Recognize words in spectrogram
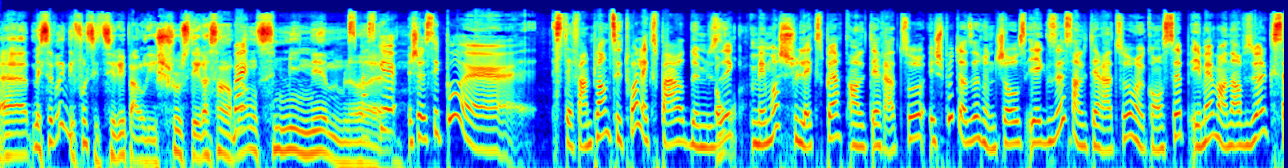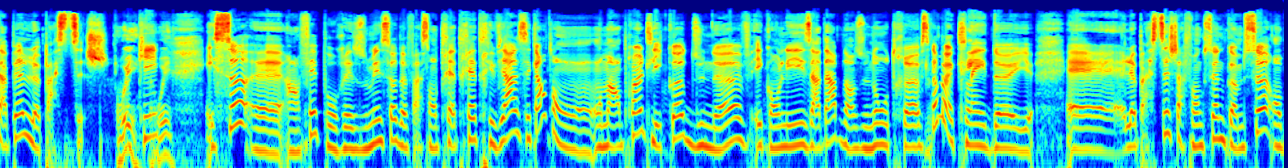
Euh, mais c'est vrai que des fois, c'est tiré par les cheveux. C'est des ressemblances minimes. Là. Ben, Parce que je sais pas. Stéphane Plante, c'est toi l'expert de musique, Oh. mais moi, je suis l'experte en littérature. Et je peux te dire une chose. Il existe en littérature un concept, et même en art visuel, qui s'appelle le pastiche. Oui, oui. Et ça, euh, en fait, pour résumer ça de façon très, très triviale, c'est quand on, on emprunte les codes d'une œuvre et qu'on les adapte dans une autre œuvre. C'est comme un clin d'œil. Euh, le pastiche, ça fonctionne comme ça. On,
